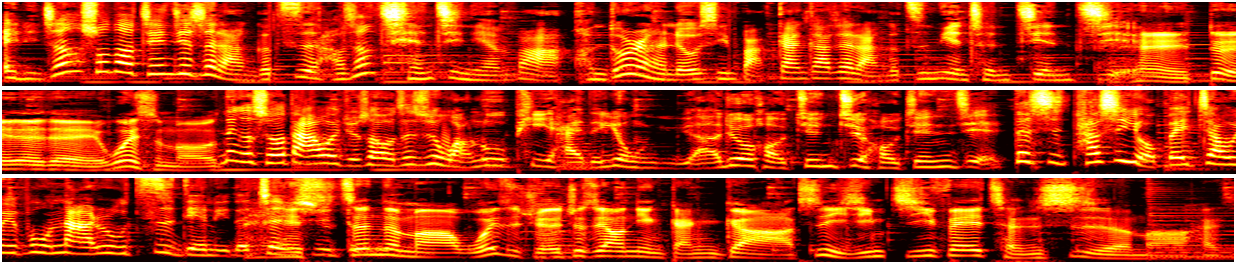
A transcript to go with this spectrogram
哎，你知道说到“尴尬”这两个字，好像前几年吧，很多人很流行把“尴尬”这两个字念成“奸介”。嘿，对对对，为什么？那个时候大家会觉得说，哦，这是网络屁孩的用语啊，就好奸介，好奸介。但是它是有被教育部纳入字典里的正式。是真的吗？我一直觉得就是要念“尴尬”，是已经积非成是了吗？还是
